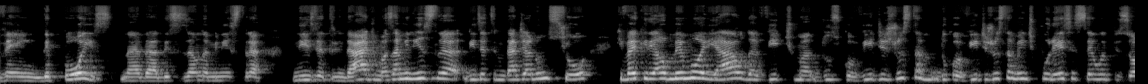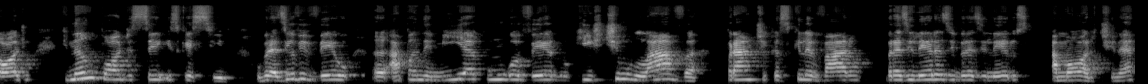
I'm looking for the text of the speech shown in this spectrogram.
vem depois né, da decisão da ministra Nízia Trindade, mas a ministra Nízia Trindade anunciou que vai criar o memorial da vítima dos COVID, justa, do Covid, justamente por esse ser um episódio que não pode ser esquecido. O Brasil viveu a pandemia com um governo que estimulava práticas que levaram brasileiras e brasileiros à morte, né?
